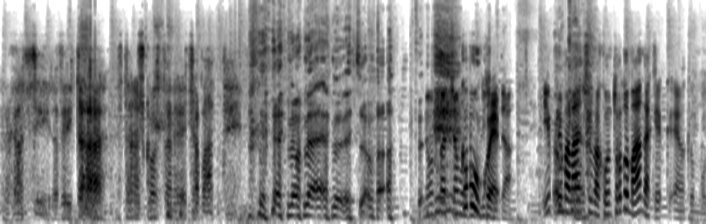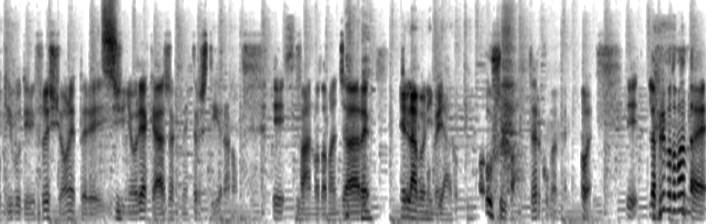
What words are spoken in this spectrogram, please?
Ragazzi, la verità sta nascosta nelle ciabatte. non è, è ciabatte. Non facciamo Comunque, pubblicità. Io prima Ok. lancio una controdomanda che è anche un motivo di riflessione per i Sì. signori a casa mentre stirano e Sì. fanno da mangiare E lavano i piatti. o sul water come me. Vabbè. E la prima domanda è:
